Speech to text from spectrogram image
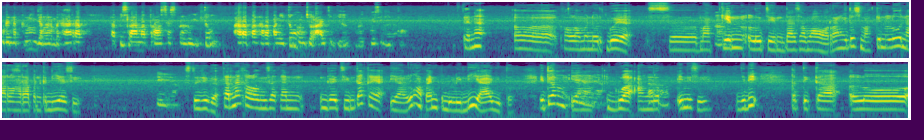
udah nekenin jangan berharap. Tapi selama proses lu itu harapan-harapan itu muncul aja gitu menurut gue sih gitu. Karena eh, kalau menurut gue ya semakin lu cinta sama orang itu semakin lu naruh harapan ke dia sih. Iya. Setuju gak? Karena kalau misalkan nggak cinta kayak ya lu ngapain pedulin dia gitu. Itu yang yang Iya, gua anggap ini sih. Jadi ketika lo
